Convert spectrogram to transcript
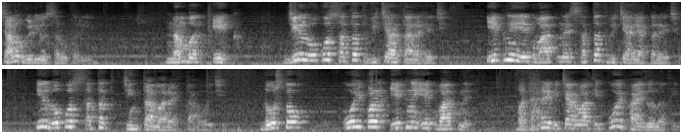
ચાલો વીડિયો શરૂ કરીએ. નંબર એક. જે લોકો સતત વિચારતા રહે છે, એકને એક વાતને સતત વિચાર્યા કરે છે, એ લોકો સતત ચિંતામાં રહેતા હોય છે. દોસ્તો, કોઈ પણ એકને એક વાતને વધારે વિચારવાથી કોઈ ફાયદો નથી.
